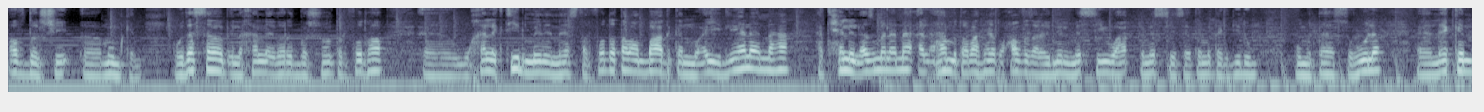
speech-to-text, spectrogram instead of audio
أفضل شيء آه، ممكن. وده السبب اللي خلى إدارة برشلونة ترفضها. وخلى كتير من الناس ترفضها. طبعا بعض كان مؤيد ليها لأنها هتحل الأزمة لأنها الأهم طبعا هي تحافظ على ليونيل ميسي وعقد ميسي سيتم تجديده بمنتهى السهولة. آه، لكن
